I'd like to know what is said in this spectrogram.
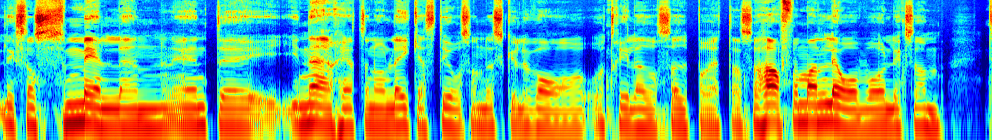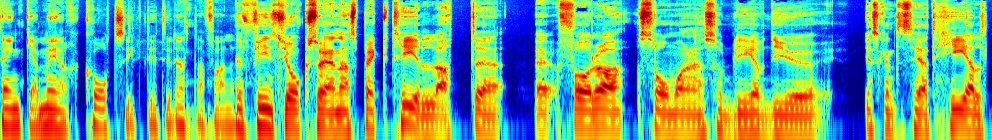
liksom smällen är inte i närheten av lika stor som det skulle vara att trilla ur superettan. Så här får man lov att liksom tänka mer kortsiktigt i detta fallet. Det finns ju också en aspekt till att eh, eh, förra sommaren så blev det ju, jag ska inte säga ett helt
